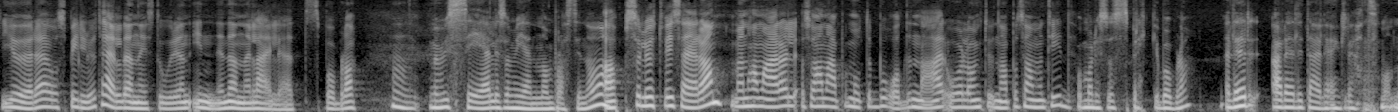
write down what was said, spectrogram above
gjøre og spille ut hele denne historien inni denne leilighetsbobla. Mm, men vi ser liksom gjennom plasthinna? da? Absolutt, vi ser han. Men han er, så han er på en måte både nær og langt unna på samme tid. Får man lyst til å sprekke bobla? Eller er det litt deilig egentlig at man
